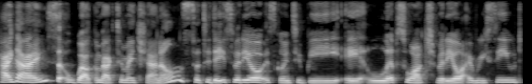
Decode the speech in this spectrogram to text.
Hi guys, welcome back to my channel. So today's video is going to be a lip swatch video. I received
